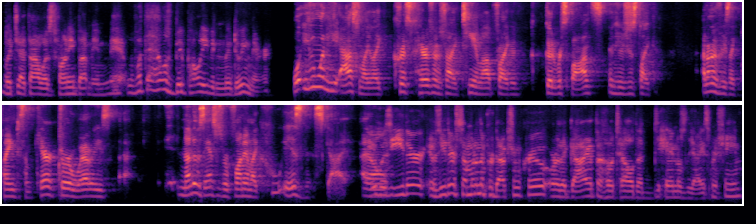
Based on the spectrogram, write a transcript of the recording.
Which I thought was funny, but I mean, man, what the hell was Big Polly even doing there? Well, even when he asked him, like, like Chris Harrison was trying to tee him up for like a good response, and he was just like, I don't know if he's like playing to some character or whatever. He's none of his answers were funny. I'm like, who is this guy? I It was either it was either someone in the production crew or the guy at the hotel that handles the ice machine.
